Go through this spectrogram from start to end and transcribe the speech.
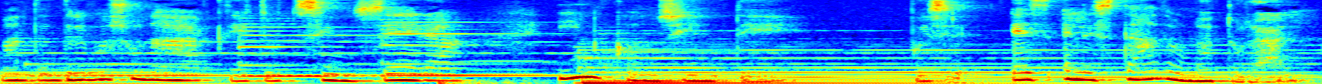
mantendremos una actitud sincera, inconsciente, pues es el estado natural.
